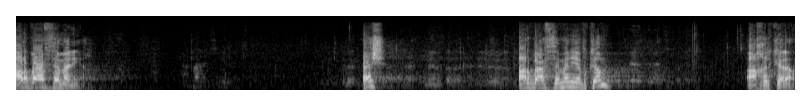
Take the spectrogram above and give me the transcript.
أربعة في ثمانية. إيش؟ أربعة في ثمانية بكم؟ آخر كلام.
